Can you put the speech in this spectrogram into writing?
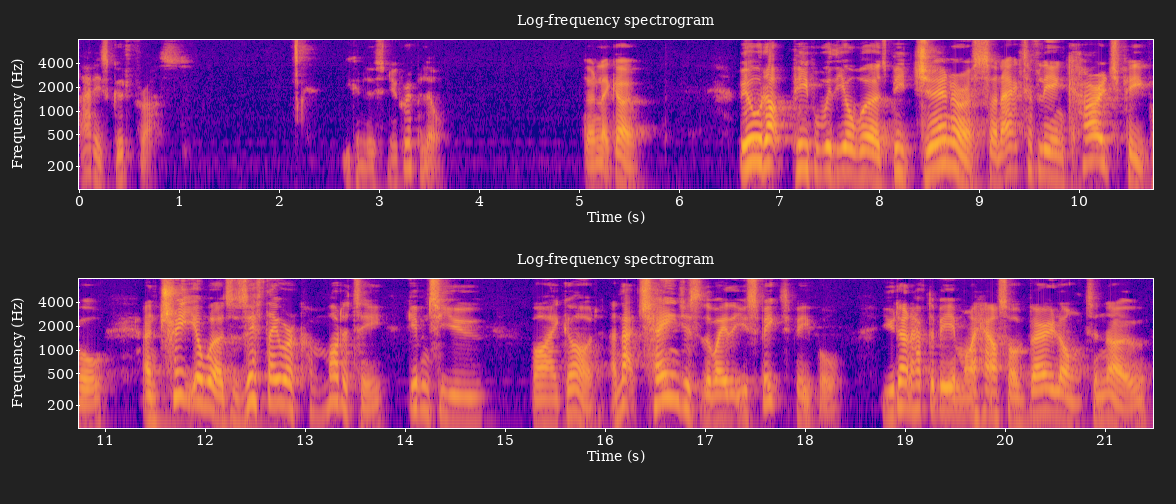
that is good for us. You can loosen your grip a little. Don't let go. Build up people with your words. Be generous and actively encourage people and treat your words as if they were a commodity given to you by God. And that changes the way that you speak to people. You don't have to be in my household very long to know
